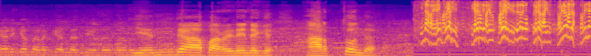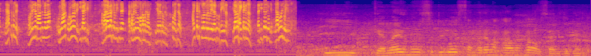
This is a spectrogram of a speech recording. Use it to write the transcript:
കാണിക്കാൻ നടക്കുകയല്ല ചെയ്യേണ്ടതെന്നാണ് എന്താ പറയുന്നതിന്റെ അർത്ഥം എന്താ? ഈ കേരള യൂണിവേഴ്സിറ്റിയിലെ സമര മഹാമഹ അവസാനിച്ചിട്ടുണ്ട്.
